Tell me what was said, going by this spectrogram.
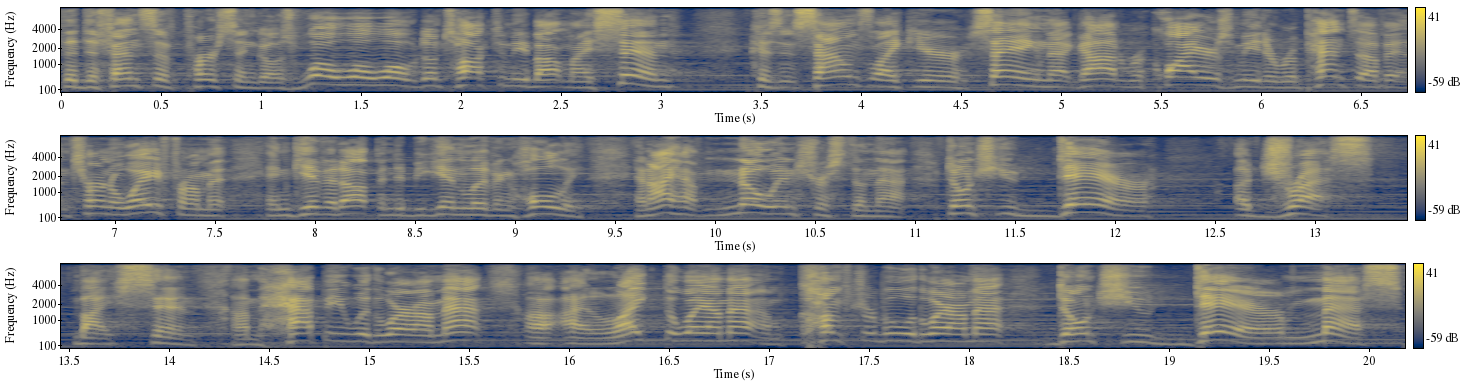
The defensive person goes, Whoa, whoa, whoa, don't talk to me about my sin, because it sounds like you're saying that God requires me to repent of it and turn away from it and give it up and to begin living holy. And I have no interest in that. Don't you dare address by sin. I'm happy with where I'm at. Uh, I like the way I'm at. I'm comfortable with where I'm at. Don't you dare mess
